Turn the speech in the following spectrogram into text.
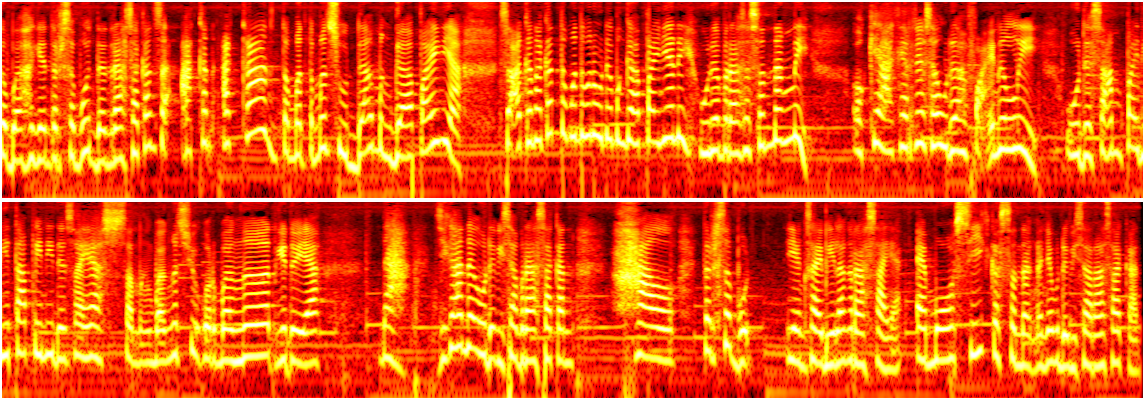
kebahagiaan tersebut dan rasakan seakan-akan teman-teman sudah menggapainya. Seakan-akan teman-teman udah menggapainya nih udah merasa senang nih. Oke akhirnya saya udah finally udah sampai di tahap ini dan saya senang banget syukur banget gitu ya Nah jika anda udah bisa merasakan hal tersebut yang saya bilang rasa ya emosi kesenangannya udah bisa rasakan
